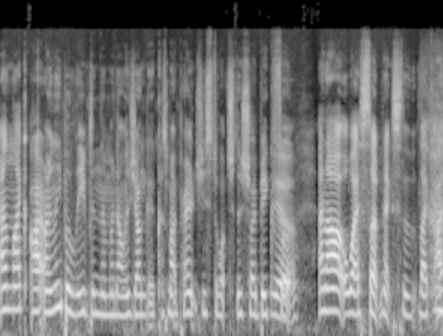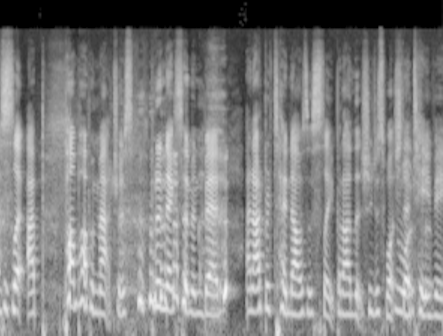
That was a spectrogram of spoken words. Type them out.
And like I only believed in them when I was younger because my parents used to watch the show Bigfoot, Yeah. and I always slept next to like I slept I p- pump up a mattress, put it next to them in bed. and I'd pretend I was asleep, but I'd literally just watch their Watched it. TV.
